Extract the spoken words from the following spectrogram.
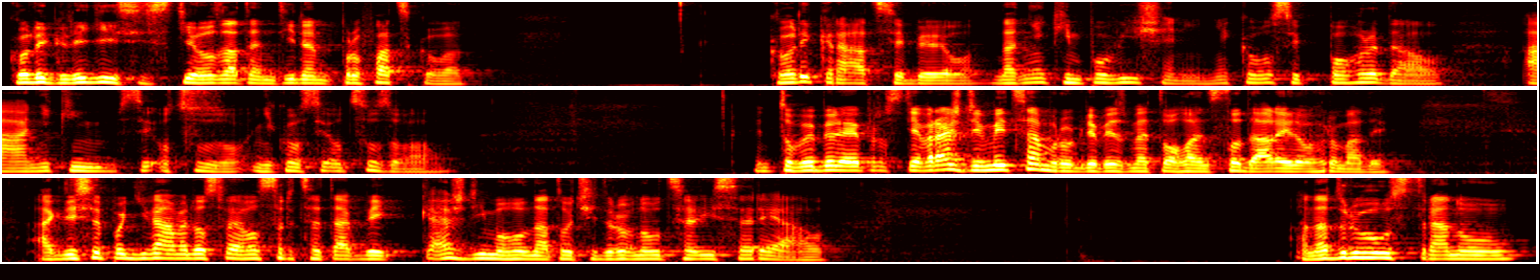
Kolik lidí si stihl za ten týden profackovat? Kolikrát si byl nad někým povýšený, někoho si pohrdal a někým si odsuzo, někoho si odsuzoval? To by byly prostě vraždy v Midsamru, kdyby jsme tohle dali dohromady. A když se podíváme do svého srdce, tak by každý mohl natočit rovnou celý seriál. A na druhou stranu,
